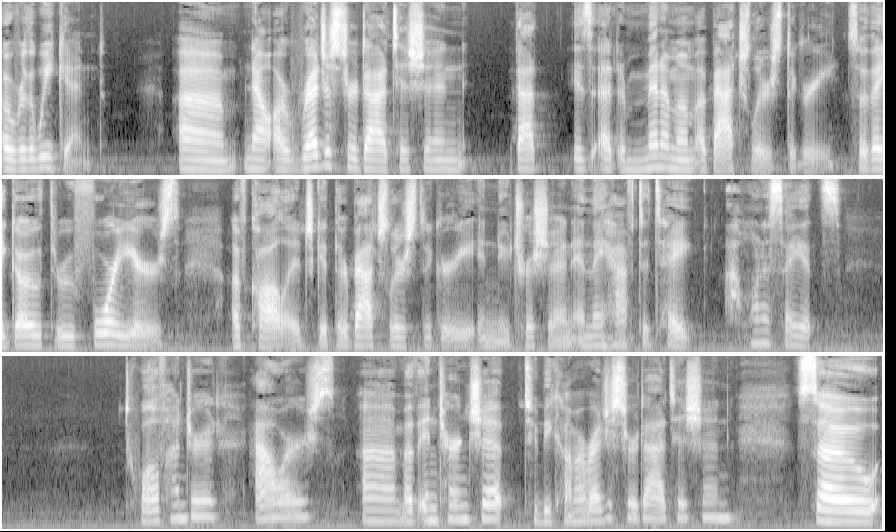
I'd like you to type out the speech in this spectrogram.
over the weekend. Um, now, a registered dietitian that is at a minimum a bachelor's degree, so they go through four years of college, get their bachelor's degree in nutrition, and they have to take I want to say it's 1,200 hours um, of internship to become a registered dietitian. So,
